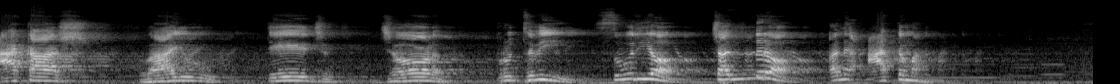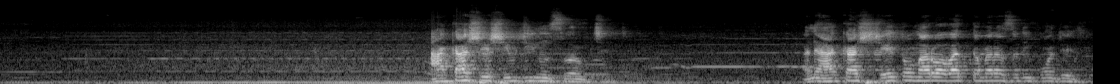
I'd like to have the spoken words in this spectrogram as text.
આકાશ વાયુ, તેજ, જળ, પૃથ્વી, સૂર્ય, ચંદ્ર અને આત્મા. આકાશ એ શિવજીનું સ્વરૂપ છે. અને આકાશ છે તો મારો અવાજ તમારા સુધી પહોંચે છે.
